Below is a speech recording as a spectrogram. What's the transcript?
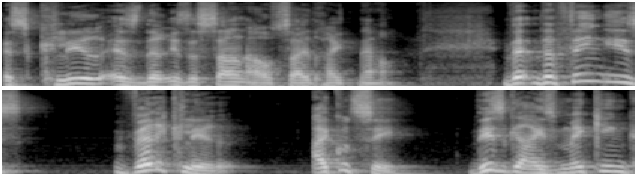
as clear as there is a sun outside right now. The, the thing is very clear. I could see this guy is making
